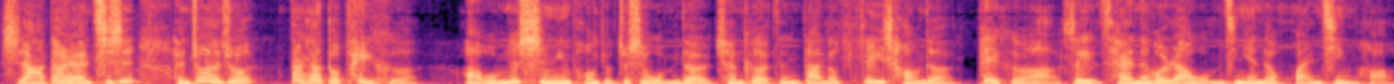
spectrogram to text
是啊，当然，其实很重要，说大家都配合啊，我们的市民朋友就是我们的乘客，真的大家都非常的配合啊，所以才能够让我们今天的环境哈，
